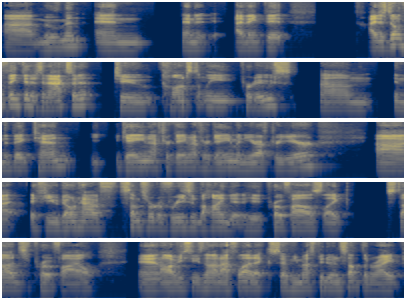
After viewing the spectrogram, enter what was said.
uh, movement, and and it, I think that I just don't think that it's an accident to constantly produce um, in the Big Ten, game after game after game, and year after year. Uh, if you don't have some sort of reason behind it, he profiles like studs profile, and obviously he's not athletic, so he must be doing something right.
